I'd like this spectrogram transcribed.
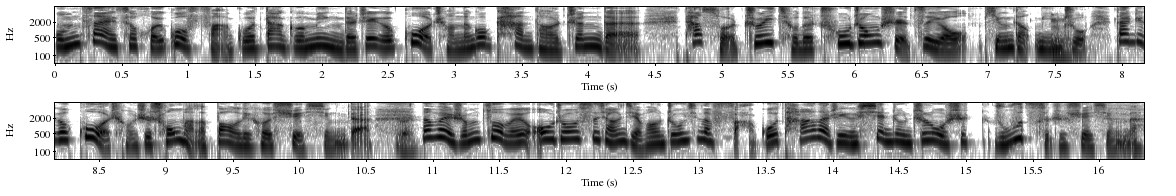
我们再一次回顾法国大革命的这个过程，能够看到，真的，他所追求的初衷是自由、平等、民主，但这个过程是充满了暴力和血腥的。那为什么作为欧洲思想解放中心的法国，它的这个宪政之路是如此之血腥呢？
